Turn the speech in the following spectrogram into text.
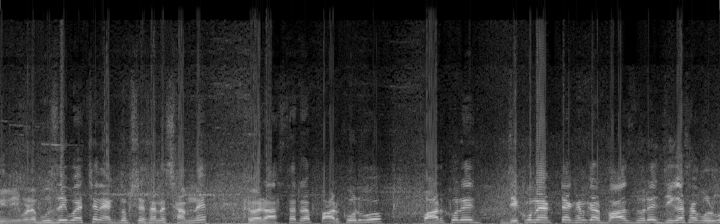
মিনিট মানে বুঝতেই পারছেন একদম স্টেশনের সামনে। এবার রাস্তাটা পার করব, পার করে যে কোনো একটা এখানকার বাস ধরে জিজ্ঞাসা করব।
